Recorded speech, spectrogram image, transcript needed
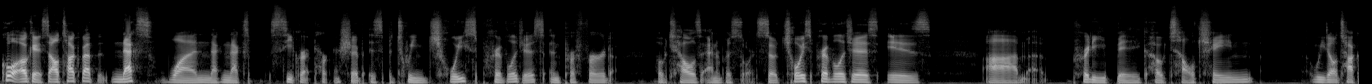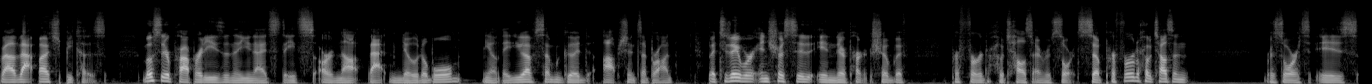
Cool. Okay, so I'll talk about the next one. The next secret partnership is between Choice Privileges and Preferred Hotels and Resorts. So Choice Privileges is um, a pretty big hotel chain. We don't talk about that much because most of their properties in the United States are not that notable. You know, they do have some good options abroad. But today we're interested in their partnership with Preferred Hotels and Resorts. So Preferred Hotels and Resorts is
